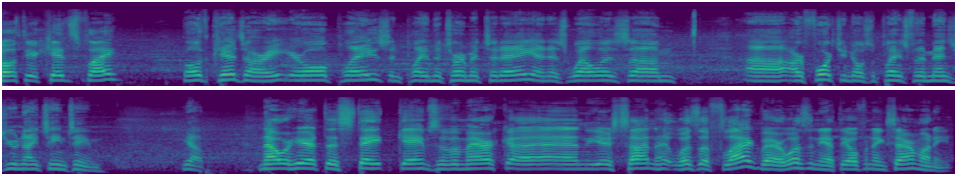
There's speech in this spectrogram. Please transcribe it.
Both your kids play? Both kids, our eight-year-old plays and played in the tournament today, and as well as um, uh, our 14-year-old who plays for the men's U19 team. Yep. Now we're here at the State Games of America, and your son was a flag bearer, wasn't he, at the opening ceremony?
